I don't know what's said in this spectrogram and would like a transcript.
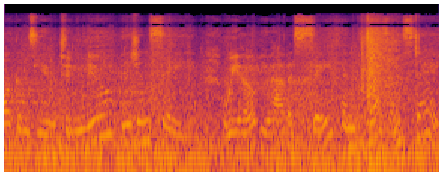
Welcomes you to New Vision City. We hope you have a safe and pleasant stay.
